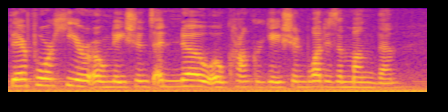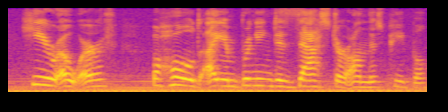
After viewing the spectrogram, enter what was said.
Therefore hear, O nations, and know, O congregation, what is among them. Hear, O earth, Behold, I am bringing disaster on this people,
